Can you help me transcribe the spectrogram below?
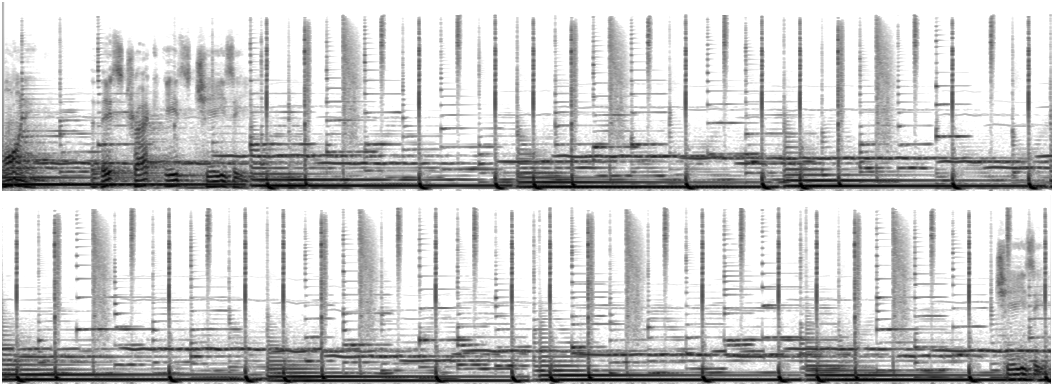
Warning, this track is cheesy. Cheesy.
